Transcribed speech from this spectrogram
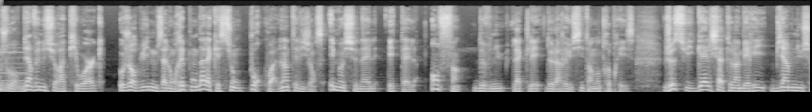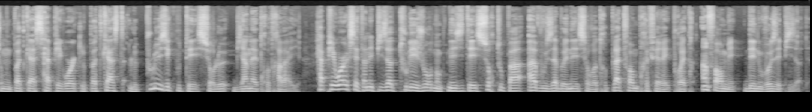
Bonjour, bienvenue sur Happy Work. Aujourd'hui, nous allons répondre à la question pourquoi l'intelligence émotionnelle est-elle enfin devenue la clé de la réussite en entreprise? Je suis Gaël Châtelain-Berry, bienvenue sur mon podcast Happy Work, le podcast le plus écouté sur le bien-être au travail. Happy Work, c'est un épisode tous les jours, donc n'hésitez surtout pas à vous abonner sur votre plateforme préférée pour être informé des nouveaux épisodes.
